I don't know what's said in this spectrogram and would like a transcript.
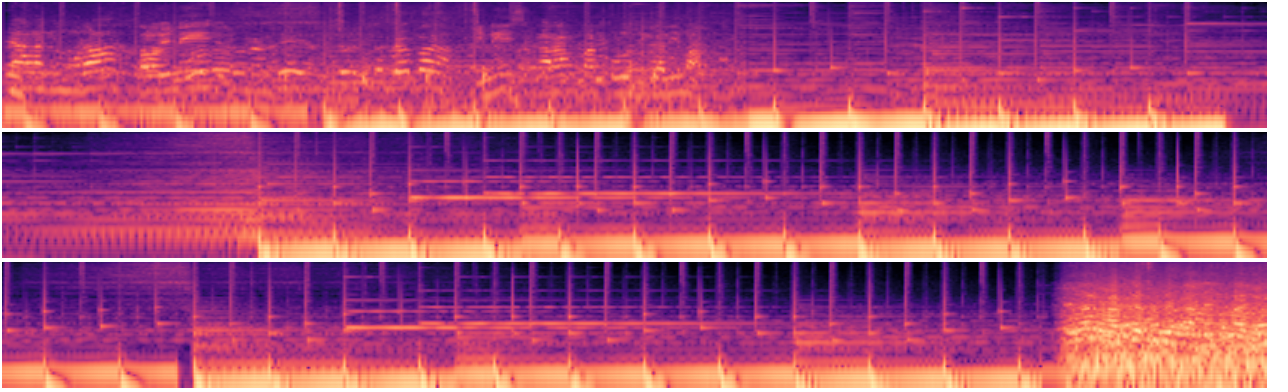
Yang lagi murah, kalau ini Itu berapa? ini sekarang 40.35. Sekarang harga sudah nggak naik lagi,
